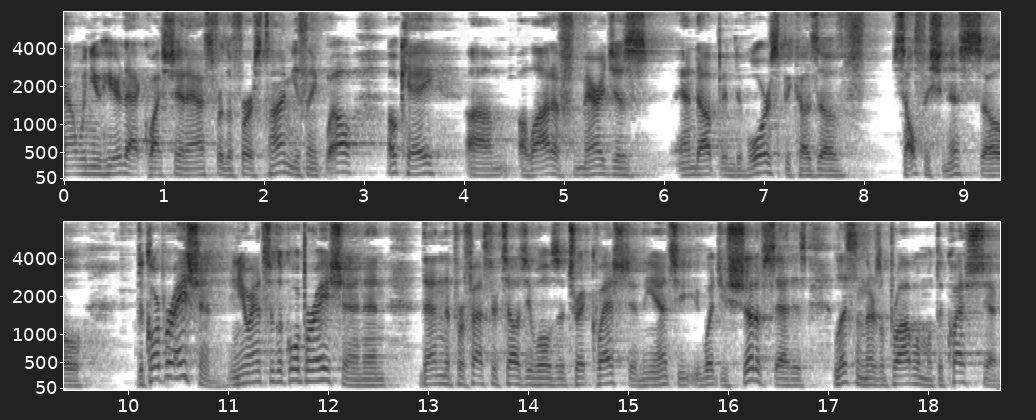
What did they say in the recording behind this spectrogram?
Now, when you hear that question asked for the first time, you think, well, okay, um, a lot of marriages end up in divorce because of selfishness. So the corporation, and you answer the corporation, and then the professor tells you, well, it was a trick question. The answer, what you should have said is, listen, there's a problem with the question,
